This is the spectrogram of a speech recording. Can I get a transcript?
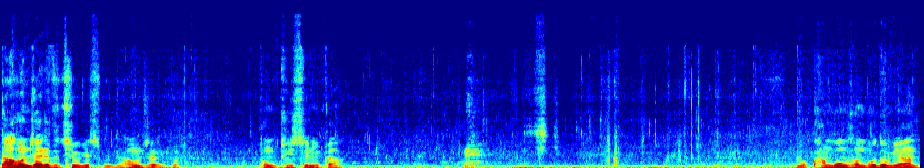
나 혼자라도 치우겠습니다. 나 혼자라도. 봉투 있으니까. 뭐 관공선 못 오면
